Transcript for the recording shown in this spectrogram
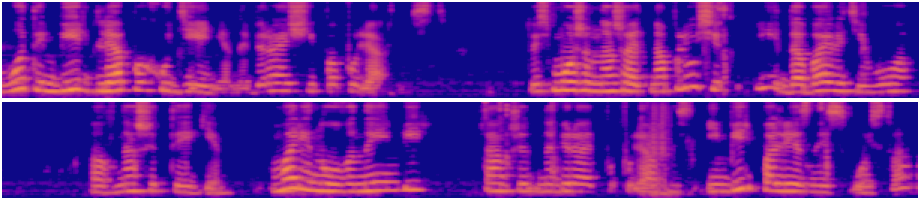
Вот имбирь для похудения, набирающий популярность. То есть можем нажать на плюсик и добавить его а, в наши теги. Маринованный имбирь также набирает популярность. Имбирь полезные свойства.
